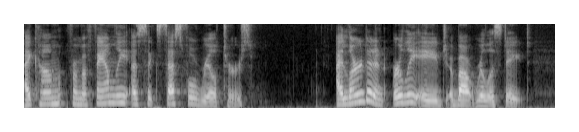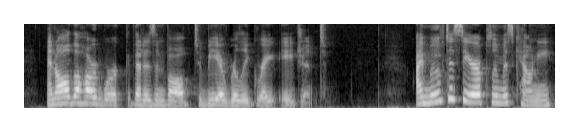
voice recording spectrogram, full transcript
I come from a family of successful realtors. I learned at an early age about real estate and all the hard work that is involved to be a really great agent. I moved to Sierra Plumas County,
